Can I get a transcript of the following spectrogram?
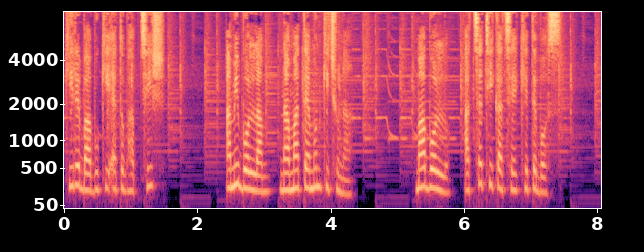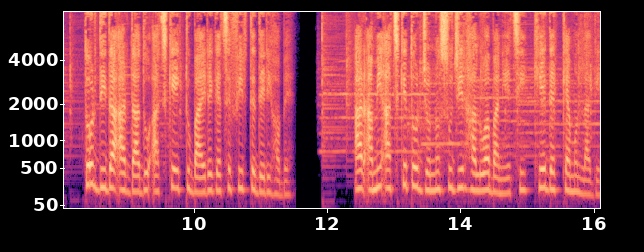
কিরে বাবু, কি এত ভাবছিস? আমি বললাম, না মা, তেমন কিছু না। মা বলল আচ্ছা ঠিক আছে, খেতে বস। তোর দিদা আর দাদু আজকে একটু বাইরে গেছে, ফিরতে দেরি হবে। আর আমি আজকে তোর জন্য সুজির হালুয়া বানিয়েছি, খেয়ে দেখ কেমন লাগে।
